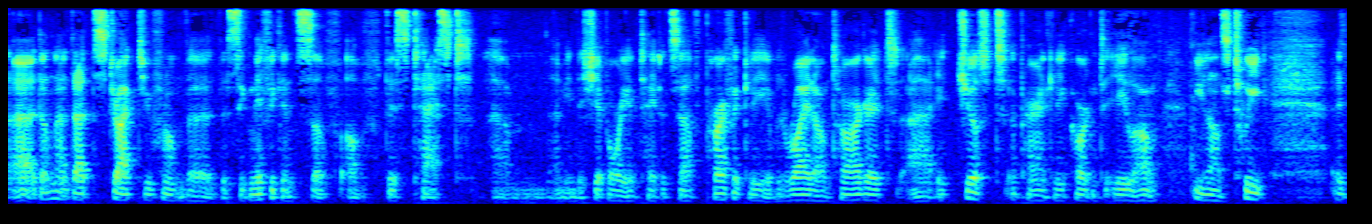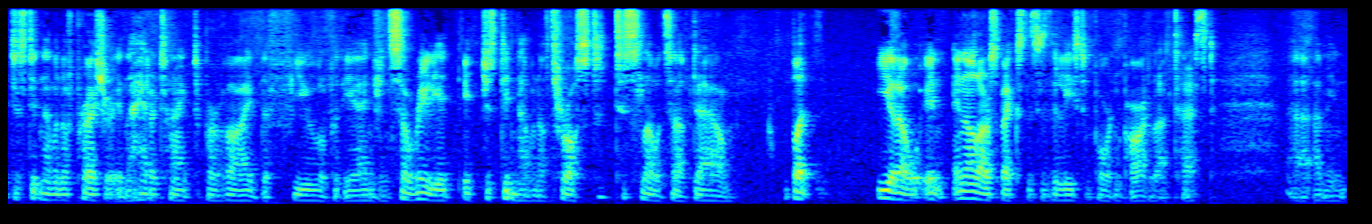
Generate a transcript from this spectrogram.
uh, don't let that distract you from the, the significance of, of this test. Um, I mean, the ship orientated itself perfectly. It was right on target. Uh, it just apparently, according to Elon, Elon's tweet, it just didn't have enough pressure in the header tank to provide the fuel for the engine. So really, it, it just didn't have enough thrust to slow itself down. But you know, in in all respects, this is the least important part of that test. Uh, I mean,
